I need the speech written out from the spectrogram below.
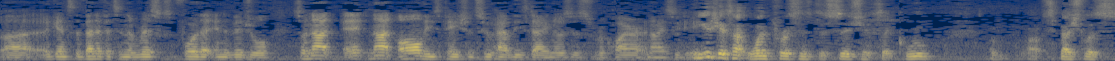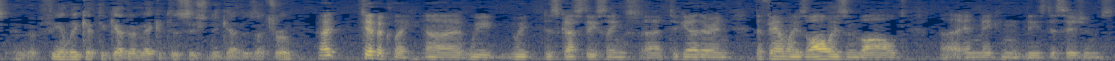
uh, against the benefits and the risks for that individual. So not eh, not all these patients who have these diagnoses require an ICD. Usually it's not one person's decision, it's a group of of specialists in the family get together and make a decision together. Is that true? Uh, typically, uh, we we discuss these things uh, together, and the family is always involved uh, in making these decisions.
